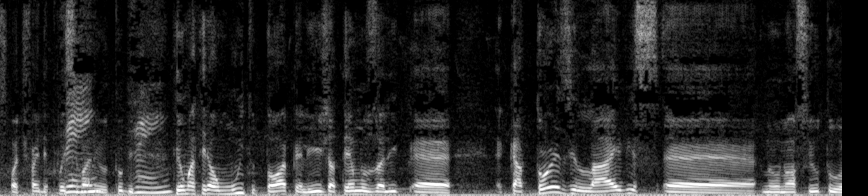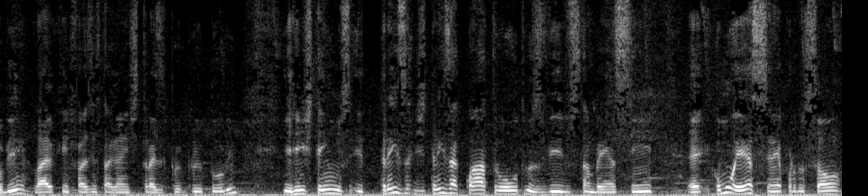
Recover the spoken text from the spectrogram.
Spotify, depois Vem, você vai no YouTube, vem. tem um material muito top ali, já temos ali é, 14 lives é, no nosso YouTube, live que a gente faz no Instagram, a gente traz pro, pro YouTube, e a gente tem uns e três, de 3 a 4 outros vídeos também, assim, é, como esse, né, produção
